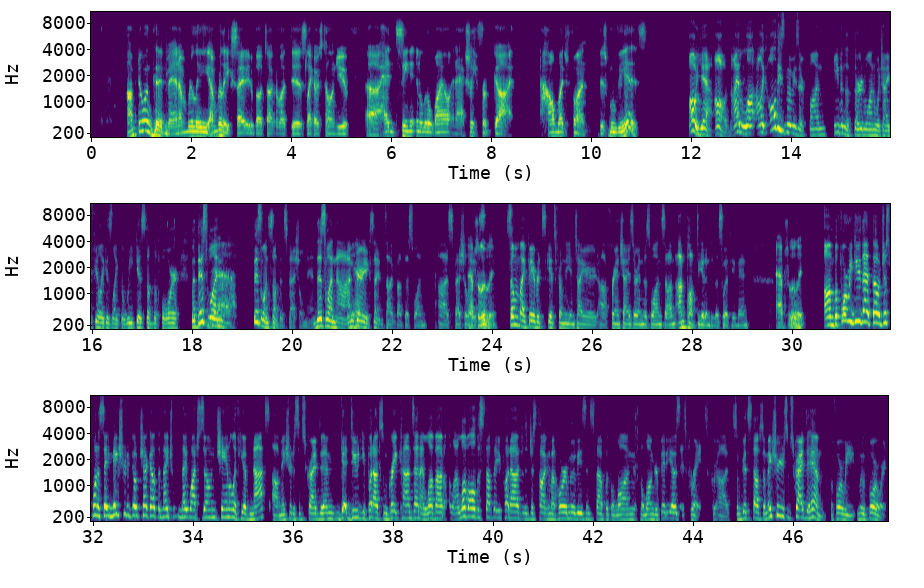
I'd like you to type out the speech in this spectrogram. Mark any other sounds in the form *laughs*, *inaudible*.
I'm doing good, man. I'm really, I'm really excited about talking about this. Like I was telling you, uh, I hadn't seen it in a little while, and I actually *laughs* forgot how much fun this movie is. Oh yeah. Oh, I love like all these movies are fun. Even the third one, which I feel like is like the weakest of the four, but this one, Yeah, this one's something special, man. This one, uh, I'm Yeah. very excited to talk about this one, uh, especially. Absolutely. some of my favorite skits from the entire uh, franchise are in this one, so I'm, I'm pumped to get into this with you, man. Absolutely. Um, before we do that, though, just want to say make sure to go check out the Night, Watch Zone channel if you have not. Uh, make sure to subscribe to him. Get, dude, you put out some great content. I love out. I love all the stuff that you put out. Just talking about horror movies and stuff with the long, the longer videos. It's great. It's uh, some good stuff. So make sure you subscribe to him before we move forward.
